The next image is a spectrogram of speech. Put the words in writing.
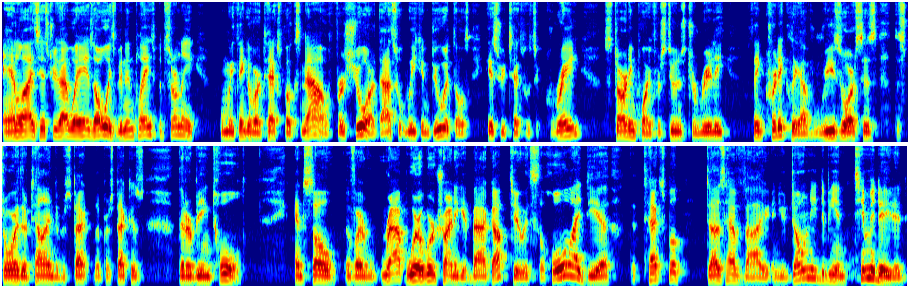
analyze history that way has always been in place, but certainly when we think of our textbooks now, for sure, that's what we can do with those history textbooks. A great starting point for students to really think critically of resources, the story they're telling, the, respect, the perspectives that are being told. And so, if I wrap where we're trying to get back up to, it's the whole idea that textbook does have value, and you don't need to be intimidated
